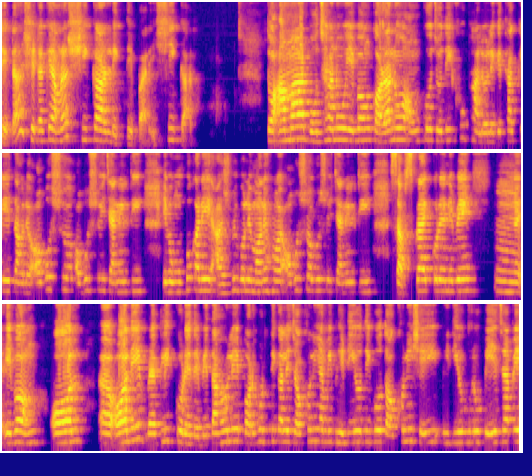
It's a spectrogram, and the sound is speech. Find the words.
যেটা, সেটাকে আমরা শিকার লিখতে পারি, শিকার। তো আমার বোঝানো এবং করানো অঙ্ক যদি খুব ভালো লেগে থাকে, তাহলে অবশ্য, অবশ্যই চ্যানেলটি এবং উপকারে আসবে বলে মনে হয়। অবশ্য, অবশ্যই চ্যানেলটি সাবস্ক্রাইব করে নেবে এবং অল, অলে ক্লিক করে দেবে। তাহলে পরবর্তীকালে যখনই আমি ভিডিও দিব, তখনই সেই ভিডিওগুলো পেয়ে যাবে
